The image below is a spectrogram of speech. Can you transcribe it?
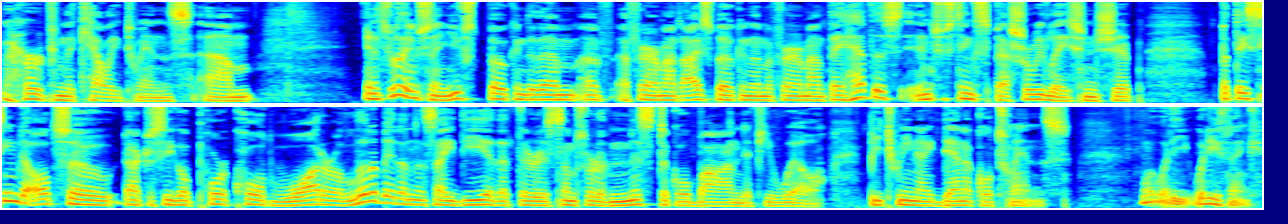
heard from the Kelly twins. Um, and it's really interesting. You've spoken to them a, a, fair amount. I've spoken to them a fair amount. They have this interesting special relationship, but they seem to also, Dr. Segal, pour cold water a little bit on this idea that there is some sort of mystical bond, if you will, between identical twins. What, what do you What do you think?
